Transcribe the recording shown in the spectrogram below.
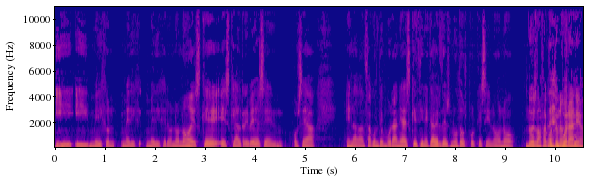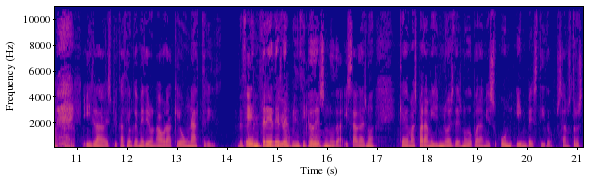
y, y me, dijeron, me, dij- me dijeron, no, no, es que, es que al revés, en, o sea, en la danza contemporánea es que tiene que haber desnudos, porque si no, no. No es danza contemporánea. claro. Y la explicación que me dieron ahora, que una actriz Desde entre desde el principio claro. desnuda y salga desnuda, que además para mí no es desnudo, para mí es un investido. O sea, nosotros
